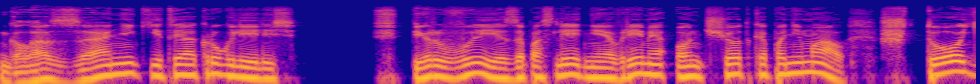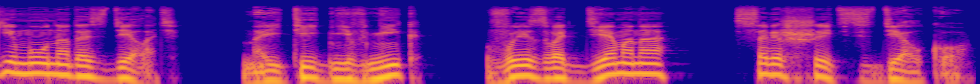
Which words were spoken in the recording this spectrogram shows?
Глаза Никиты округлились. Впервые за последнее время он четко понимал, что ему надо сделать. Найти дневник вызвать демона, совершить сделку.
